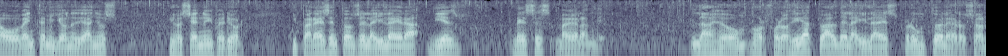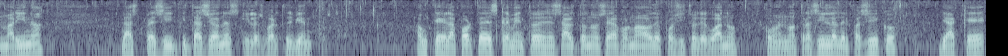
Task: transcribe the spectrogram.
o 20 millones de años Mioceno inferior y para ese entonces la isla era 10 veces más grande. La geomorfología actual de la isla es producto de la erosión marina, las precipitaciones y los fuertes vientos. Aunque el aporte de excrementos es alto, no se ha formado depósitos de guano como en otras islas del Pacífico, ya que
